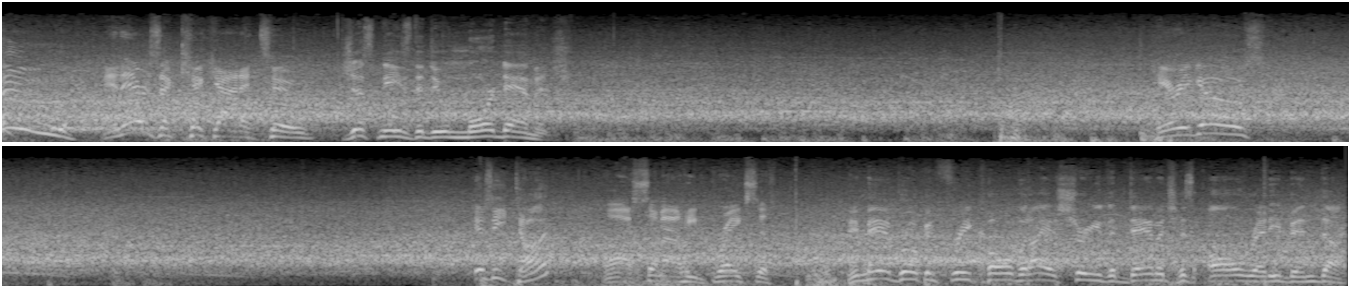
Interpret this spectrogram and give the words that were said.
Two. And there's a kick out at two. just needs to do more damage. Here he goes. Is he done? Oh, somehow he breaks it. He may have broken free, Cole, but I assure you the damage has already been done.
